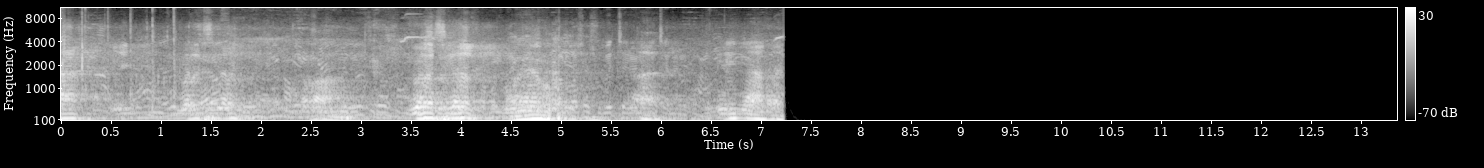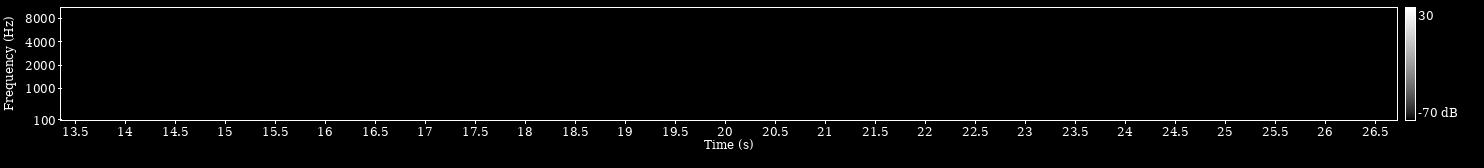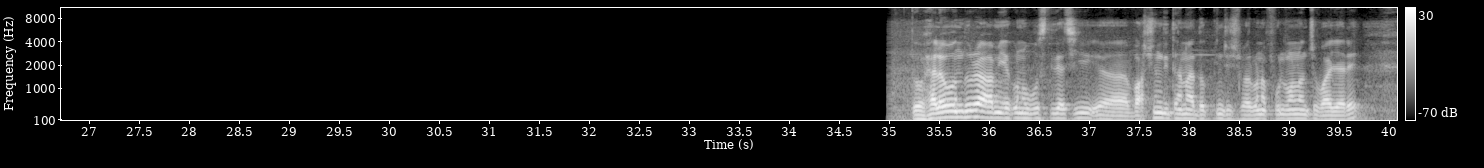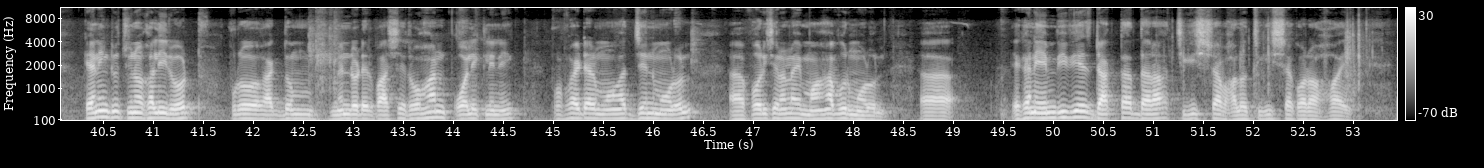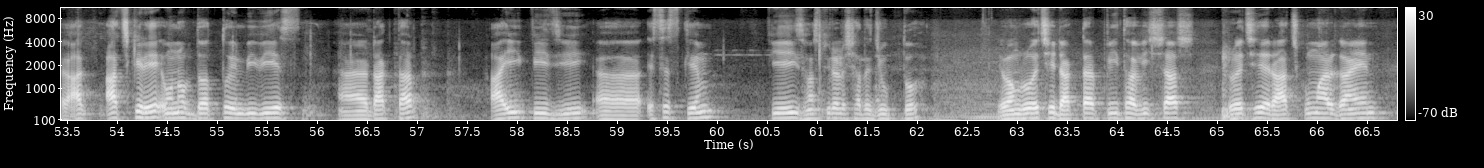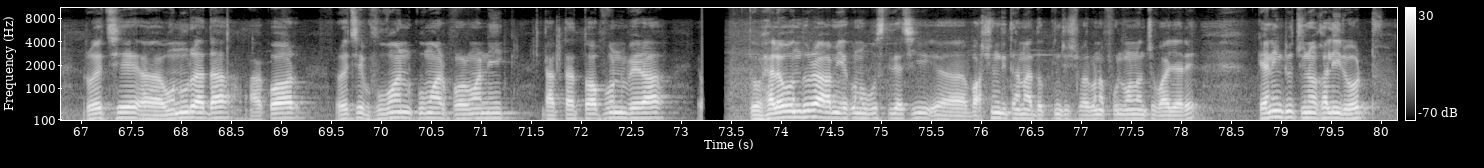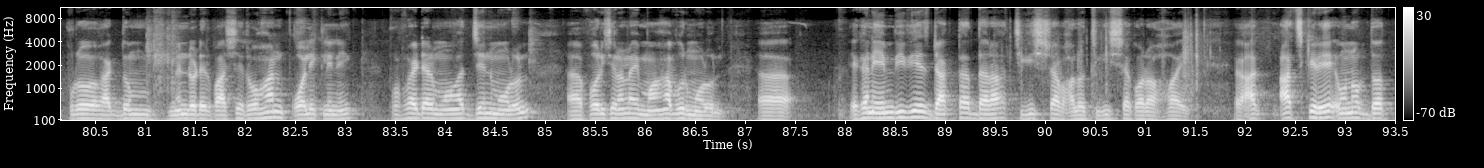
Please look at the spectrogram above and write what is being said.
Terima kasih. তো hello বন্ধুরা আমি এখন উপস্থিত আছি আহ, বাসন্তী থানা দক্ষিণ চব্বিশ পরগনা ফুলমালঞ্চ বাজারে ক্যানিং টু চুনাখালী রোড পুরো একদম মেন রোডের পাশে রোহান পলিক্লিনিক প্রোভাইডার মহাজ্জেন মোড়ল পরিচালনায় মাহাবুর মোড়ল। এখানে এমবিবিএস ডাক্তার দ্বারা চিকিৎসা ভালো চিকিৎসা করা হয়। আজকের Anup Dutta MBBS doctor IPG SS কেম পিএইচ হসপিটালের সাথে যুক্ত। এবং রয়েছে ডাক্তার পৃথা বিশ্বাস রয়েছে রাজকুমার গায়েন, রয়েছে অনুরাধা কর রয়েছে ভুবন কুমার প্রমাণিক, ডাক্তার তপন বেরা। তো হ্যালো বন্ধুরা, আমি এখন উপস্থিত আছি বাসন্তী থানা দক্ষিণ চব্বিশ পরগনা ফুলমালঞ্চ বাজারে, ক্যানিং টু চুনাখালী রোড, পুরো একদম মেন রোডের পাশে রোহান পলিক্লিনিক, প্রোভাইডার মহাজ্জেন মোড়ল পরিচালনায় মাহাবুর মোড়ল। এখানে এমবিবিএস ডাক্তার দ্বারা চিকিৎসা, ভালো চিকিৎসা করা হয়। আজকের অনুপ দত্ত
